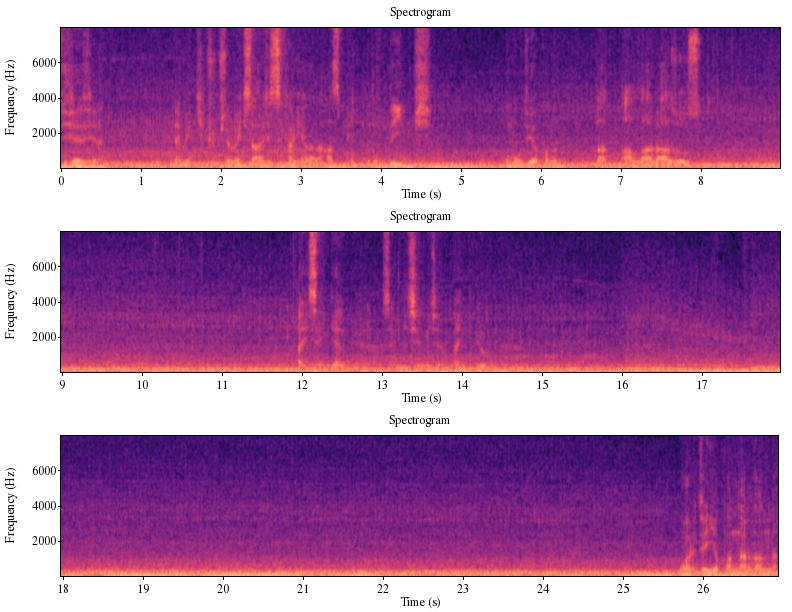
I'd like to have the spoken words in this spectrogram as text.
gideceğiz yani. Demek ki kükremek sadece Scania'lara has bir durum değilmiş. Bu modu yapanın dan Allah razı olsun. Ay sen gelme ya. Sen geçemeyeceğim. Ben gidiyorum ya. Bu haritayı yapanlardan da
